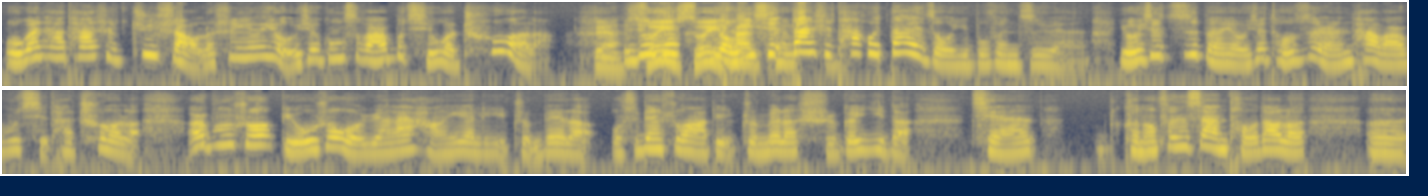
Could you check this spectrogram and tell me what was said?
我观察它是剧少了，是因为有一些公司玩不起，我撤了。对啊，也就是说，有一些，但是它会带走一部分资源，有一些资本，有一些投资人他玩不起，他撤了，而不是说，比如说我原来行业里准备了，我随便说啊，比准备了十个亿的钱。可能分散投到了呃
